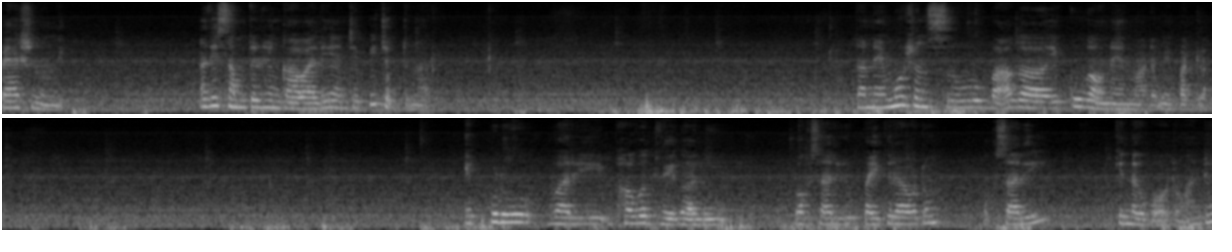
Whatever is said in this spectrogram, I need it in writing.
ప్యాషన్ ఉంది. అది సమతుల్యం కావాలి అని చెప్పి చెప్తున్నారు. తన ఎమోషన్స్ బాగా ఎక్కువగా ఉన్నాయన్నమాట మీ పట్ల. ఎప్పుడు వారి భావోద్వేగాలు ఒకసారి పైకి రావటం ఒకసారి కిందకు పోవటం. అంటే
